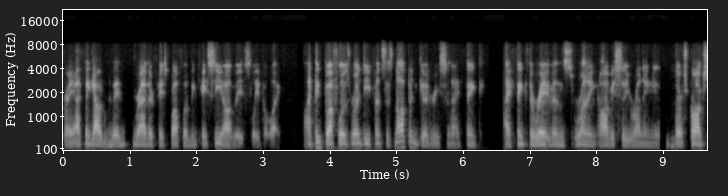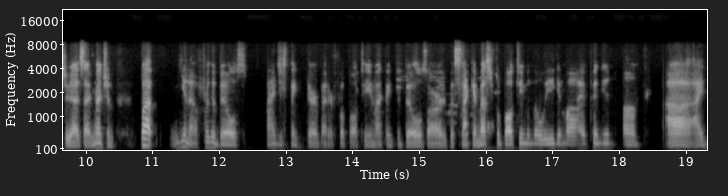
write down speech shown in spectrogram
right? I think I would they'd rather face Buffalo than KC, obviously, but like I think Buffalo's run defense has not been good recently. I think I think the Ravens running, obviously running their strong suit, as I mentioned, but you know, for the Bills, I just think they're a better football team. I think the Bills are the second best football team in the league, in my opinion. Um, uh, I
